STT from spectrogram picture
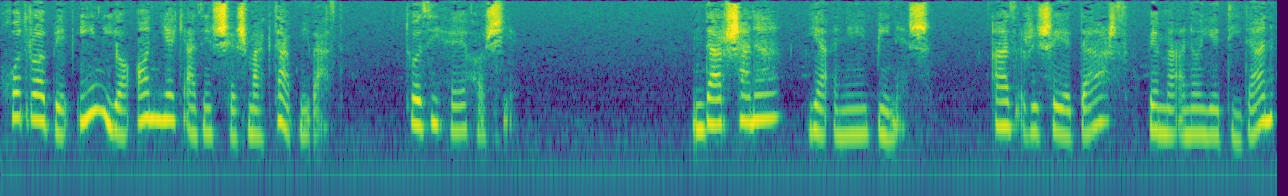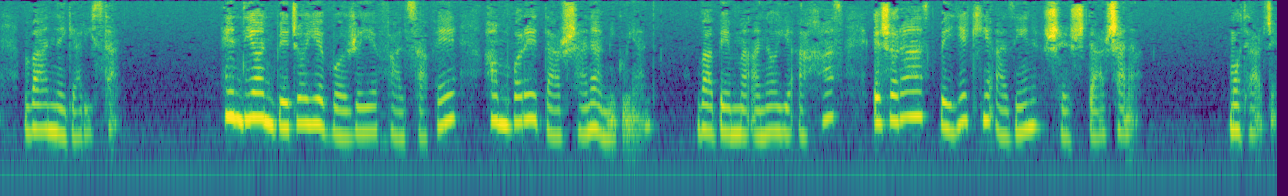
خود را به این یا آن یک از این شش مکتب می بست. توضیح هاشیه درشنه یعنی بینش. از ریشه درس به معنای دیدن و نگریستن. هندیان به جای واژه فلسفه همواره درشنه می‌گویند و به معنای اخص اشاره است به یکی از این شش درشنه. مترجم.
